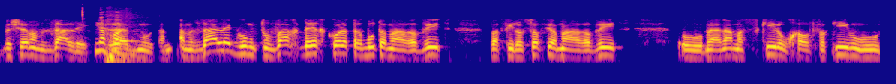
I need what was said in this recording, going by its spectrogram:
בשם אמזלג. נכון. אמזלג הוא מתווך דרך כל התרבות המערבית והפילוסופיה המערבית. הוא בן אדם משכיל, הוא חרפקים, הוא,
